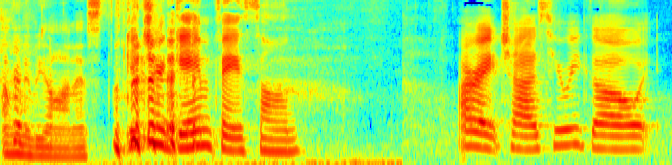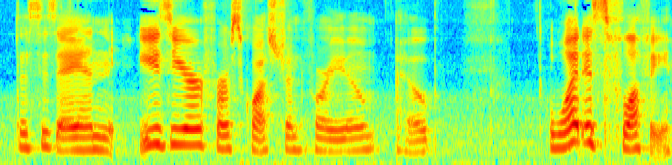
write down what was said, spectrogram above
I'm going to be honest. Get your game face on. All right, Chaz, here we go. This is an easier first question for you, I hope. What is Fluffy?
